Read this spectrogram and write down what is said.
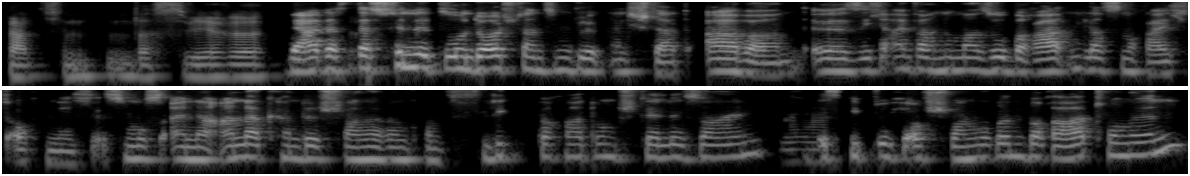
stattfinden. Das wäre. Ja, das, das findet so in Deutschland zum Glück nicht statt. Aber äh, sich einfach nur mal so beraten lassen reicht auch nicht. Es muss eine anerkannte Schwangeren-Konfliktberatungsstelle sein. Mhm. Es gibt durchaus Schwangerenberatungen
